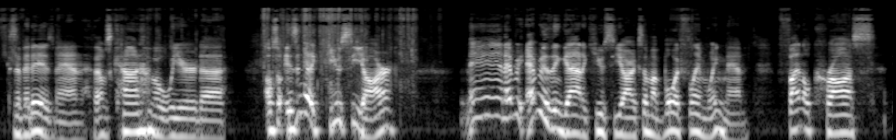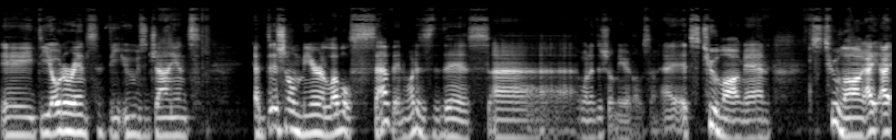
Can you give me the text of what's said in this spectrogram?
Because if it is, man, that was kind of a weird. Uh... Also, isn't it a QCR? Man, every everything got a QCR except my boy Flame Wingman. Final Cross, a deodorant, the Ooze Giant, additional mirror level seven. What is this? Uh, one additional mirror level seven. Uh, it's too long, man. It's too long. I, I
